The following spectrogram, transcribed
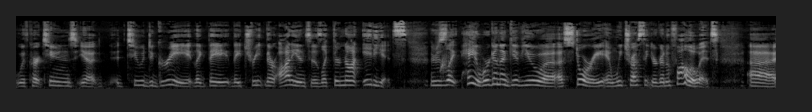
with cartoons. Yeah, to a degree, like they they treat their audiences like they're not idiots. They're just like, hey, we're gonna give you a, a story, and we trust that you're gonna follow it. Uh,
